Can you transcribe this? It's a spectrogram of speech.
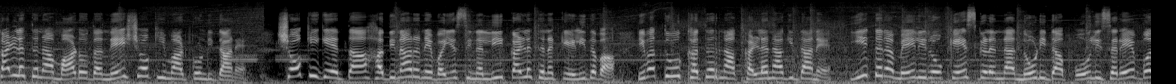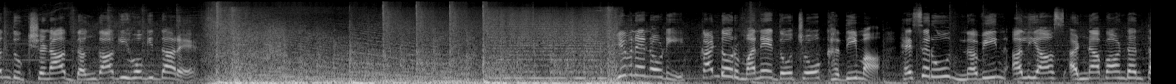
ಕಳ್ಳತನ ಮಾಡೋದನ್ನೇ ಶೋಕಿ ಮಾಡ್ಕೊಂಡಿದ್ದಾನೆ. ಶೋಕಿಗೆ ಅಂತ ಹದಿನಾರನೇ ವಯಸ್ಸಿನಲ್ಲಿ ಕಳ್ಳತನಕ್ಕೆ ಇಳಿದವ ಇವತ್ತು ಖತರ್ನಾಕ್ ಕಳ್ಳನಾಗಿದ್ದಾನೆ. ಈತನ ಮೇಲಿರೋ ಕೇಸ್ಗಳನ್ನ ನೋಡಿದ ಪೊಲೀಸರೇ ಒಂದು ಕ್ಷಣ ದಂಗಾಗಿ ಹೋಗಿದ್ದಾರೆ. ಇವನೇ ನೋಡಿ ಕಂಡೋರ್ ಮನೆ ದೋಚೋ ಖದೀಮಾ, ಹೆಸರು ನವೀನ್ ಅಲಿಯಾಸ್ ಅಣ್ಣಾಬಾಂಡ್ ಅಂತ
